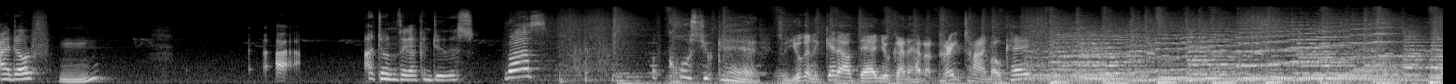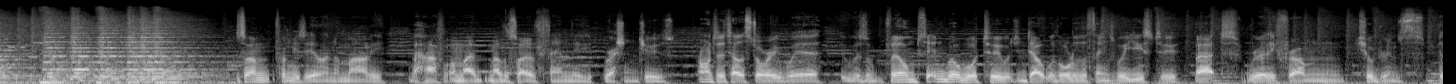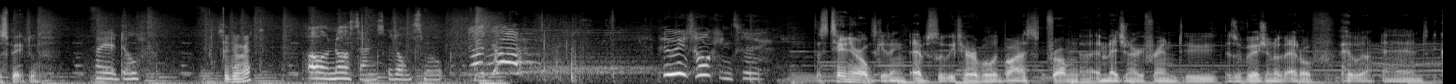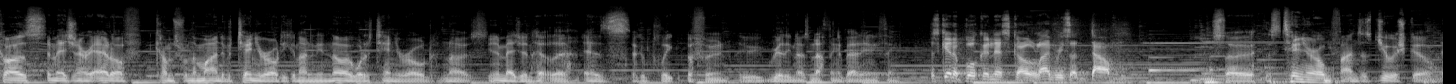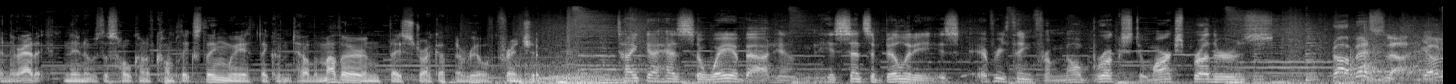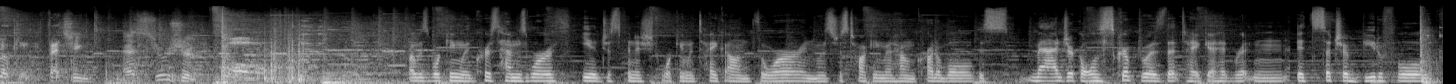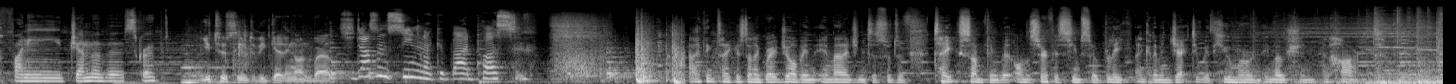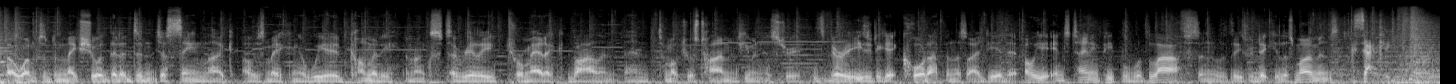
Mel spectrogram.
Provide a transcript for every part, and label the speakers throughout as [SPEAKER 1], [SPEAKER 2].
[SPEAKER 1] Adolf? Hmm? I, I don't think I can do this.
[SPEAKER 2] Was? Of course you can. So you're gonna get out there and you're gonna have a great time, okay?
[SPEAKER 3] So I'm from New Zealand, I'm Māori. The half on my mother's side of the family, Russian Jews. I wanted to tell a story where it was a film set in World War II which dealt with all of the things we're used to, but really from children's perspective.
[SPEAKER 1] Hi, Adolf.
[SPEAKER 3] Cigarette?
[SPEAKER 1] Oh, no thanks, I don't smoke. Dada! Who are you talking to?
[SPEAKER 3] This 10 year old's getting absolutely terrible advice from an imaginary friend who is a version of Adolf Hitler. And because imaginary Adolf comes from the mind of a 10 year old, he can only know what a 10 year old knows. You imagine Hitler as a complete buffoon who really knows nothing about anything.
[SPEAKER 2] Let's get a book and let's go. Libraries are dumb.
[SPEAKER 3] And so this 10 year old finds this Jewish girl in their attic. And then it was this whole kind of complex thing where they couldn't tell the mother and they strike up a real friendship.
[SPEAKER 4] Taika has a way about him. His sensibility is everything from Mel Brooks to Marx Brothers.
[SPEAKER 5] Rob Esler, you're looking fetching as usual. Oh.
[SPEAKER 6] I was working with Chris Hemsworth. He had just finished working with Taika on Thor and was just talking about how incredible this magical script was that Taika had written. It's such a beautiful, funny gem of a script.
[SPEAKER 3] You two seem to be getting on well.
[SPEAKER 1] She doesn't seem like a bad person.
[SPEAKER 7] I think Taika's done a great job in, in managing to sort of take something that on the surface seems so bleak and kind of inject it with humour and emotion and heart.
[SPEAKER 3] I wanted to make sure that it didn't just seem like I was making a weird comedy amongst a really traumatic, violent, and tumultuous time in human history. It's very easy to get caught up in this idea that, oh, you're entertaining people with laughs and with these ridiculous moments.
[SPEAKER 2] Exactly.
